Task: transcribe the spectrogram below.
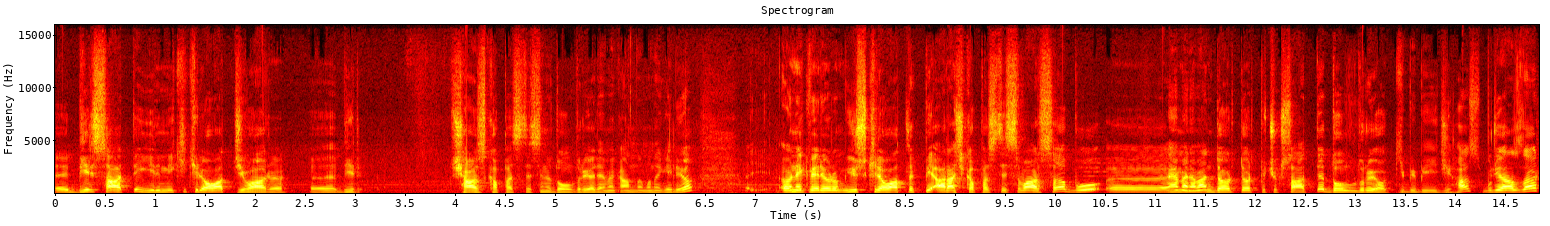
e, bir saatte 22 kW civarı e, bir şarj kapasitesini dolduruyor demek anlamına geliyor. Örnek veriyorum 100 kW'lık bir araç kapasitesi varsa bu e, hemen hemen 4-4,5 saatte dolduruyor gibi bir cihaz. Bu cihazlar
